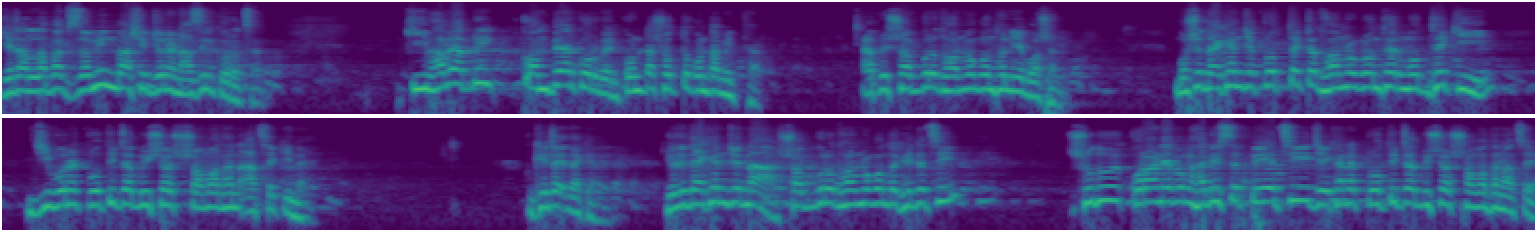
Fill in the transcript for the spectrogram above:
যেটা আল্লাপাক জমিনবাসীর জন্য নাজিল করেছেন। কীভাবে আপনি কম্পেয়ার করবেন কোনটা সত্য, কোনটা মিথ্যা? আপনি সবগুলো ধর্মগ্রন্থ নিয়ে বসেন। বসে দেখেন যে প্রত্যেকটা ধর্মগ্রন্থের মধ্যে কি জীবনের প্রতিটা বিষয়ের সমাধান আছে কি না ঘেটে দেখেন। যদি দেখেন যে না, সবগুলো ধর্মগ্রন্থ ঘেটেছি, শুধু কোরআন এবং হাদিসে পেয়েছি যেখানে প্রতিটা বিষয়ের সমাধান আছে,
